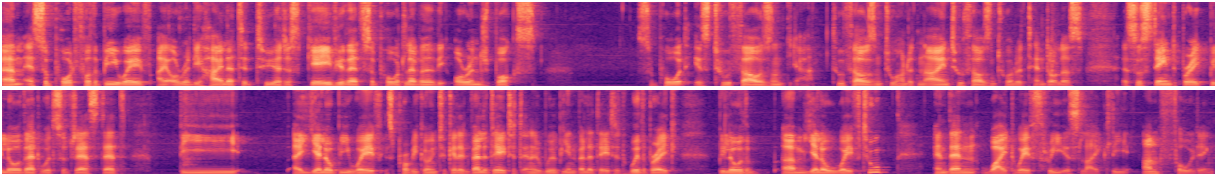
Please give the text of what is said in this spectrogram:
Um, as support for the B wave, I already highlighted to you. I just gave you that support level, the orange box. Support is 2000, yeah, 2209, $2,210. A sustained break below that would suggest that the yellow B wave is probably going to get invalidated and it will be invalidated with a break below the um, yellow wave 2 and then white wave 3 is likely unfolding.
